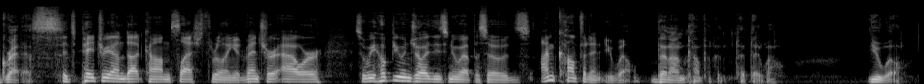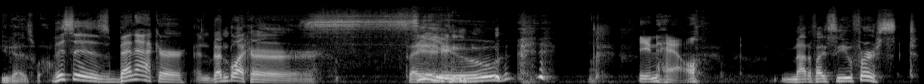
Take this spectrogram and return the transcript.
Gratis. It's patreon.com slash thrilling adventure hour. So we hope you enjoy these new episodes. I'm confident you will. Then I'm confident that they will. You will. You guys will. This is Ben Acker. And Ben Blacker. See you in hell. Not if I see you first.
